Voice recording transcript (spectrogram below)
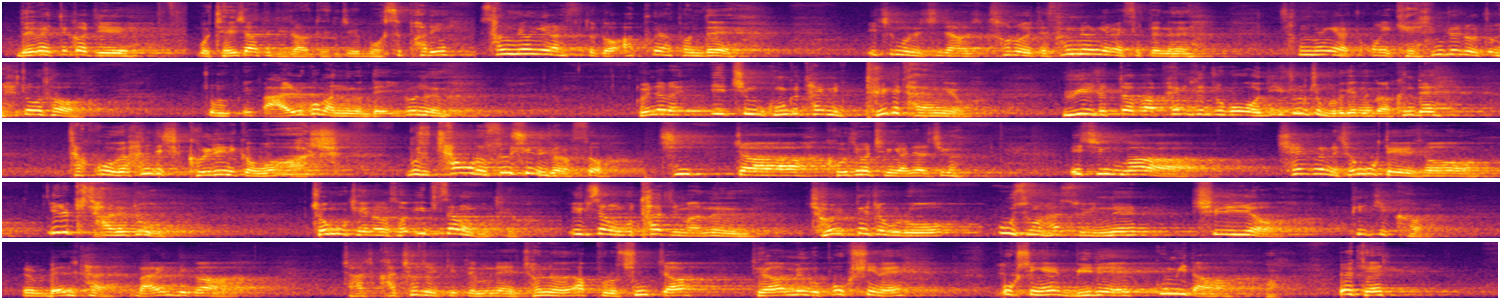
내가 이때까지 뭐 제자들이라든지 뭐 스파링, 상명이랑 했을 때도 아프긴 아픈데 이 친구는 진짜 서로 이제 상명이랑 했을 때는 상명이가 조금 이렇게 힘 조절 좀 해줘서 좀 알고 맞는 건데 이거는 왜냐면 이 친구 공격 타임이 되게 다양해요. 위에 줬다가 페인트 주고 어디 줄지 모르겠는 거야. 근데 자꾸 한 대씩 걸리니까 와, 씨, 무슨 창으로 쑤시는 줄 알았어. 진짜 거짓말 치는 게 아니라 지금 이 친구가 최근에 전국대회에서 이렇게 잘해도 전국대회 나가서 입상을 못해요. 입상 못하지만은 절대적으로 우승을 할 수 있는 실력, 피지컬, 멘탈, 마인드가 자- 갖춰져 있기 때문에 저는 앞으로 진짜 대한민국 복싱의 복싱의 미래의 꿈이다. 이렇게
